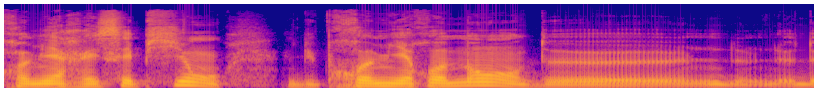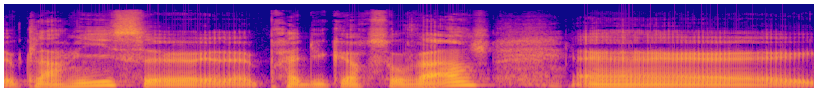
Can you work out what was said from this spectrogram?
première réception du premier roman de, de, Clarisse, euh, Près du cœur sauvage, euh,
